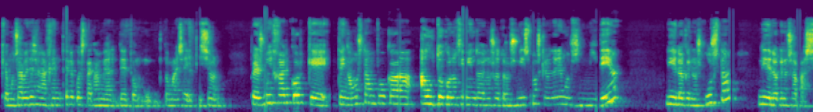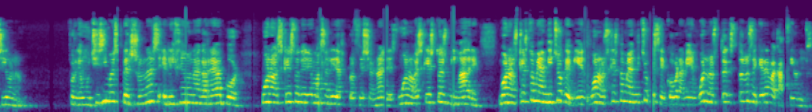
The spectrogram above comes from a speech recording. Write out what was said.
Que muchas veces a la gente le cuesta cambiar de tom- tomar esa decisión. Pero es muy hardcore que tengamos tan poca autoconocimiento de nosotros mismos que no tenemos ni idea ni de lo que nos gusta ni de lo que nos apasiona. Porque muchísimas personas eligen una carrera por, bueno, es que esto tiene más salidas profesionales, bueno, es que esto es mi madre, bueno, es que esto me han dicho que bien, bueno, es que esto me han dicho que se cobra bien, bueno, esto, esto no se queda de vacaciones.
